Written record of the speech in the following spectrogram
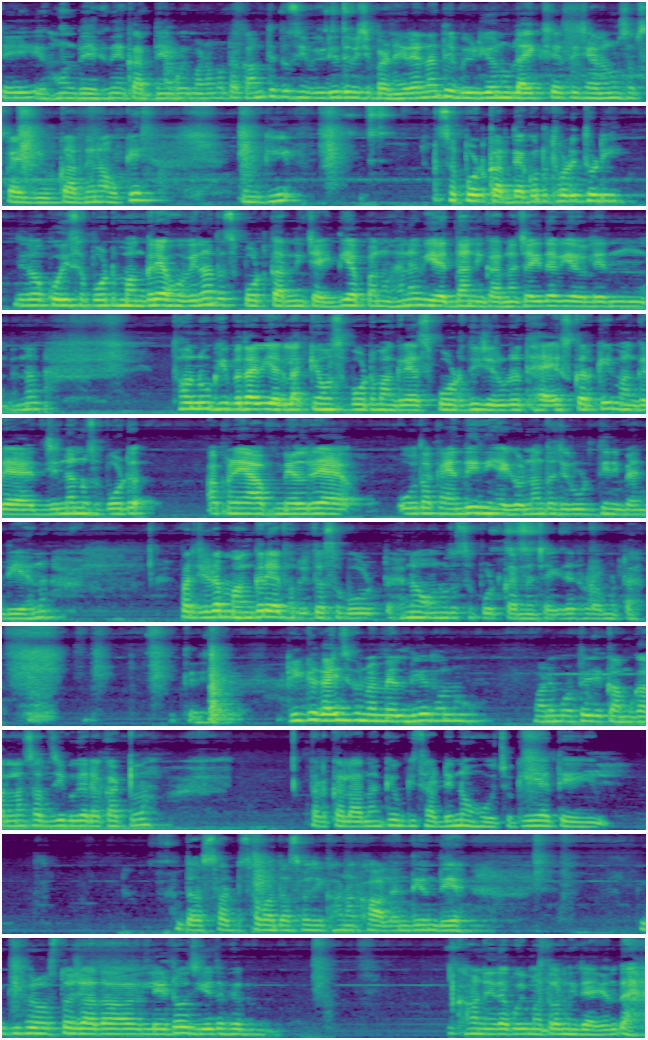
ਤੇ ਹੁਣ ਦੇਖਦੇ ਹਾਂ ਕਰਦੇ ਹਾਂ ਕੋਈ ਮਾੜਾ ਮੋਟਾ ਕੰਮ ਤੇ ਤੁਸੀਂ ਵੀਡੀਓ ਦੇ ਵਿੱਚ ਬਣੇ ਰਹਿਣਾ ਤੇ ਵੀਡੀਓ ਨੂੰ ਲਾਈਕ ਸ਼ੇਅਰ ਤੇ ਚੈਨਲ ਨੂੰ ਸਬਸਕ੍ਰਾਈਬ ਜ਼ਰੂਰ ਕਰ ਦੇਣਾ ਓਕੇ ਕਿਉਂਕਿ ਸਪੋਰਟ ਕਰਦਿਆ ਕਰੋ ਥੋੜੀ ਥੋੜੀ ਜਦੋਂ ਕੋਈ ਸਪੋਰਟ ਮੰਗ ਰਿਹਾ ਹੋਵੇ ਨਾ ਤਾਂ ਸਪੋਰਟ ਕਰਨੀ ਚਾਹੀਦੀ ਆਪਾਂ ਨੂੰ ਹੈ ਨਾ ਵੀ ਇਦਾਂ ਨਹੀਂ ਕਰਨਾ ਚਾਹੀਦਾ ਵੀ ਅਗਲੇ ਨੂੰ ਹੈ ਨਾ ਤੁਹਾਨੂੰ ਕੀ ਪਤਾ ਵੀ ਅਗਲਾ ਕਿਉਂ ਸਪੋਰਟ ਮੰਗ ਰਿਹਾ ਸਪੋਰਟ ਦੀ ਜ਼ਰੂਰਤ ਹੈ, ਇਸ ਕਰਕੇ ਹੀ ਮੰਗ ਰਿਹਾ ਹੈ। ਜਿਨ੍ਹਾਂ ਨੂੰ ਸਪੋਰਟ ਆਪਣੇ ਆਪ ਮਿਲ ਰਿਹਾ ਹੈ, ਉਹ ਤਾਂ ਕਹਿੰਦੇ ਹੀ ਨਹੀਂ ਹੈਗੇ, ਉਹਨਾਂ ਨੂੰ ਤਾਂ ਜ਼ਰੂਰਤ ਹੀ ਨਹੀਂ ਪੈਂਦੀ ਹੈ ਨਾ ਪਰ ਜਿਹੜਾ ਮੰਗ ਰਿਹਾ ਤੁਹਾਡੀ ਤਾਂ ਸਪੋਰਟ ਹੈ ਨਾ ਉਹਨੂੰ ਤਾਂ ਸਪੋਰਟ ਕਰਨਾ ਚਾਹੀਦਾ ਥੋੜਾ ਮੋਟਾ। ਤੇ ਠੀਕ ਹੈ ਗਾਈਜ਼ ਫਿਰ ਮੈਂ ਮਿਲਦੀ ਹਾਂ ਤੁਹਾਨੂੰ। ਮਾੜੇ ਮੋਟੇ ਜੇ ਕੰਮ ਕਰ ਲਾਂ, ਸਬਜ਼ੀ ਵਗੈਰਾ ਕੱਟ ਲਾਂ। ਤੜਕਾ ਲਾ ਦਾਂ ਕਿਉਂਕਿ 9:30 ਹੋ ਚੁੱਕੇ ਹੈ ਤੇ 10 ਸਵਾ ਦਸ ਵਜੇ ਖਾਣਾ ਖਾ ਲੈਂਦੇ ਹੁੰਦੇ ਆ। ਕਿਉਂਕਿ ਫਿਰ ਉਸ ਤੋਂ ਜ਼ਿਆਦਾ ਲੇਟ ਹੋ ਜਾਈਏ ਤਾਂ ਫਿਰ ਖਾਣੇ ਦਾ ਕੋਈ ਮਤਲਬ ਨਹੀਂ ਰਹਿ ਜਾਂਦਾ।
